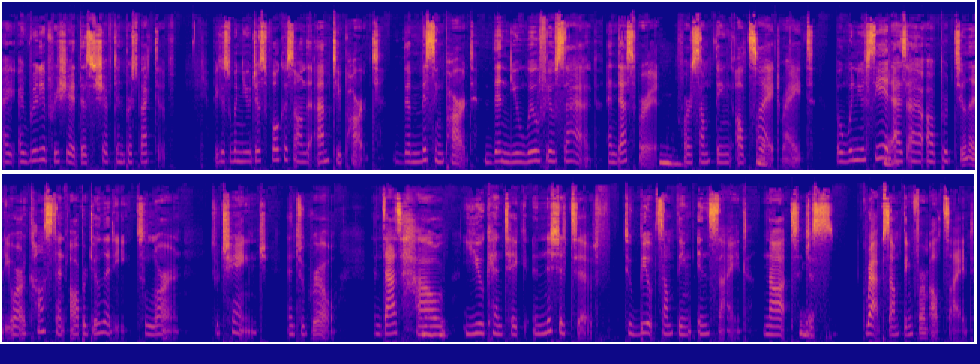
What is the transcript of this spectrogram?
I, I really appreciate this shift in perspective because when you just focus on the empty part, the missing part, then you will feel sad and desperate mm. for something outside, yeah. right? But when you see it yeah. as an opportunity or a constant opportunity to learn, to change, and to grow, and that's how mm-hmm. you can take initiative to build something inside, not yeah. just grab something from outside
